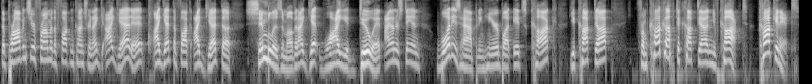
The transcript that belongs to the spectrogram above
the province you're from, or the fucking country. And I, I get it. I get the fuck. I get the symbolism of it. I get why you do it. I understand what is happening here, but it's cuck. You cucked up. From cuck up to cuck down, you've cucked. Cucking it.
